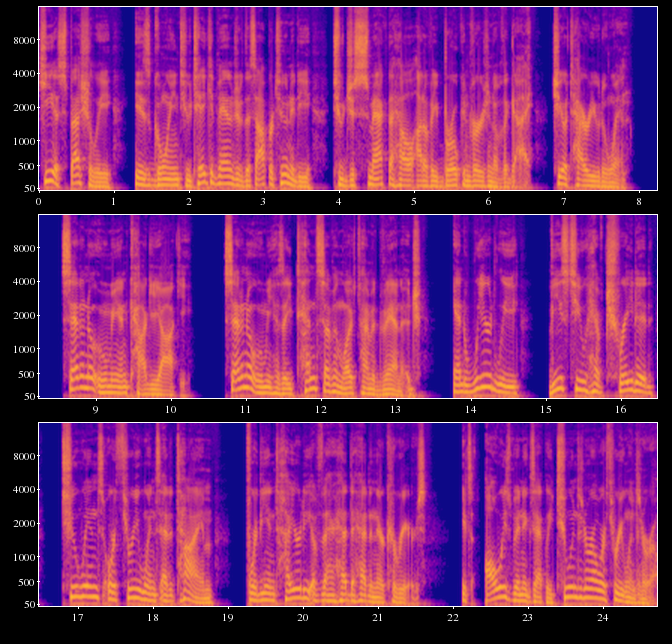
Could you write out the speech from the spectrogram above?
he especially is going to take advantage of this opportunity to just smack the hell out of a broken version of the guy. Chiyo Tairyu to win. Sadano Umi and Kagayaki. Sadano Umi has a 10-7 lifetime advantage, and weirdly, these two have traded two wins or three wins at a time for the entirety of their head to head in their careers. It's always been exactly two wins in a row or three wins in a row.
